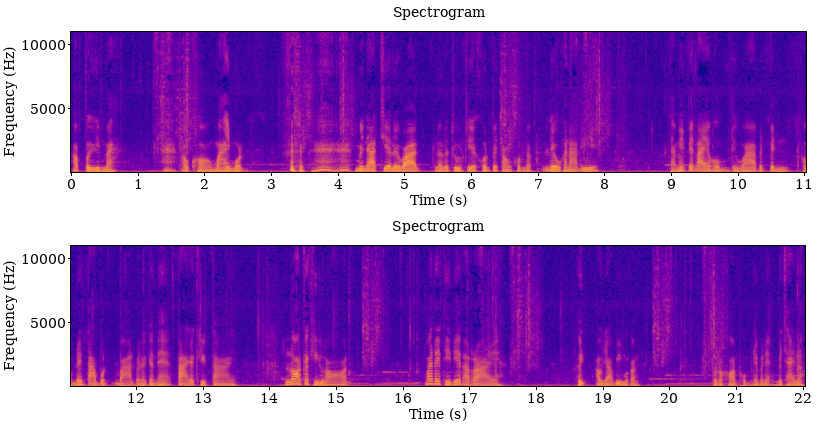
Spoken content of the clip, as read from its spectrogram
เอาปืนมา เอาของมาให้หมด ไม่น่าเชื่อเลยว่าเราจะสูญเสียคนไปสองคนแบบเร็วขนาดนี้ แต่ไม่เป็นไรครับผม ถือว่าเป็นเป็นผมเล่นตามบทบาทไปแล้วกันนะฮะ ตายก็คือตาย รอดก็คือรอด ไม่ได้ทีเรียสอะไร เฮ้ย เอายาวิ่งมาก่อน ตัวละครผมใช่ไหมเนี่ย ไม่ใช่เนาะ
